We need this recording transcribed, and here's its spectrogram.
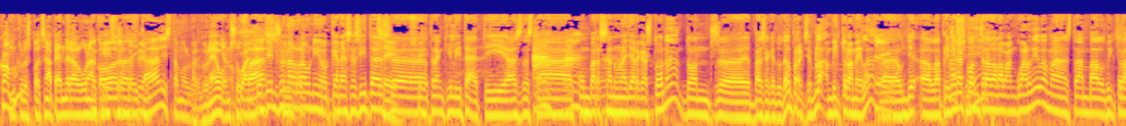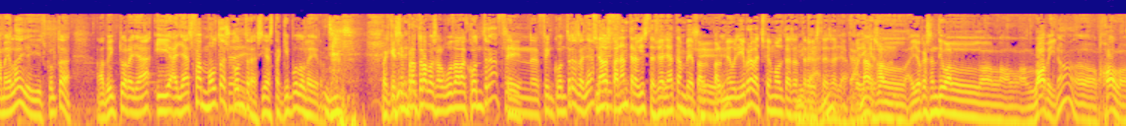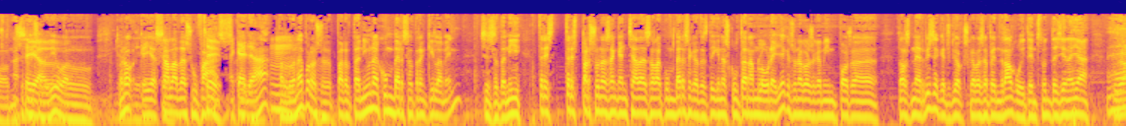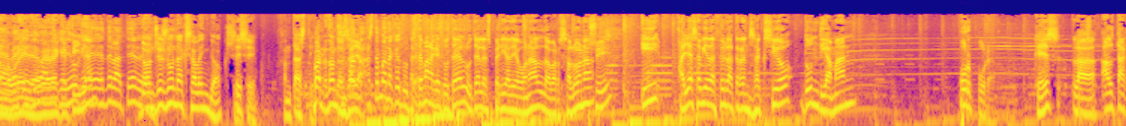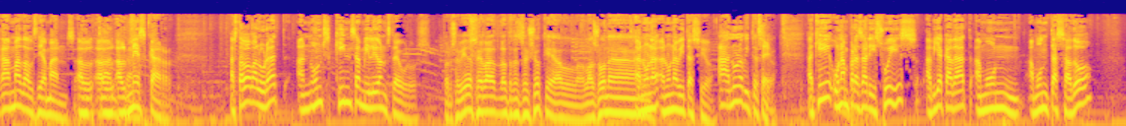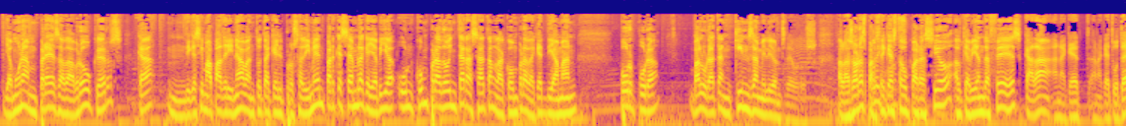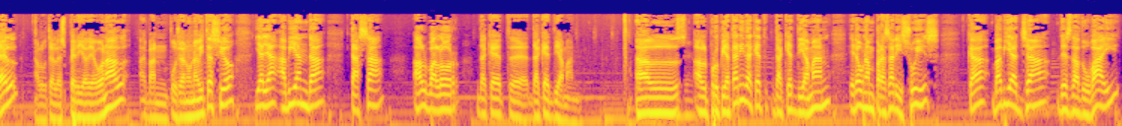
Com? Inclús pots anar a prendre alguna Aquí cosa i tal, i està molt bé. Perdoneu, I en quan sofàs... tu tens una reunió que necessites Sí, sí, uh, tranquil·litat i has d'estar Ah, ah, ah, conversant una llarga estona, doncs uh, vas a aquest hotel. Per exemple, amb Víctor Amela, sí. uh, un dia, uh, la primera Ah, sí? ah, contra de La Vanguardia vam estar amb el Víctor Amela i, i escolta, el Víctor allà, i allà es fan moltes sí. contres, i hasta aquí puedo leer. Perquè sempre trobes algú de la contra fent, sí. fent contres allà. No, es fan entrevistes. Jo allà també, pel, Sí. pel meu llibre vaig fer moltes tant, entrevistes allà. i tant. Vull dir que és el, allò que se'n diu el, el, el, el lobby, no? El hall, o no Ah, sé sí, com se el- li diu. El, bueno, aquella sí. sala de sofàs Sí, aquella. allà, perdona, però per tenir una conversa tranquil·lament, sense tenir tres, tres persones enganxades a la conversa que t'estiguin escoltant amb l'orella, que és una cosa que a mi em posa dels nervis, aquests llocs que vas a prendre alguna cosa i tens tot de gent allà posant Eh, l'orella, a veure veure què què diu, pillen, que és de la tele. doncs és un excel·lent lloc. Sí, sí, fantàstic. Bueno, doncs, estem, allà. estem en aquest hotel. Estem en aquest hotel, l'hotel Esperia Diagonal de Barcelona, Sí. i allà s'havia de fer la transacció d'un diamant púrpura, que és la alta gamma dels diamants, el, el, el més car. Estava valorat en uns 15 milions d'euros, Però s'havia de fer la, la transacció que a la, zona... en una, en una habitació. Ah, en una Sí. habitació. Aquí un empresari suís havia quedat amb un, amb un tassador i amb una empresa de brokers que, mm, diguéssim, apadrinaven tot aquell procediment perquè sembla que hi havia un comprador interessat en la compra d'aquest diamant púrpura valorat en 15 milions d'euros. Aleshores, per fer aquesta operació, el que havien de fer és quedar en aquest, en aquest hotel, a l'hotel Esperia Diagonal, van pujar en una habitació, i allà havien de tassar el valor d'aquest eh, diamant. El, el propietari d'aquest diamant era un empresari suís que va viatjar des de Dubai,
